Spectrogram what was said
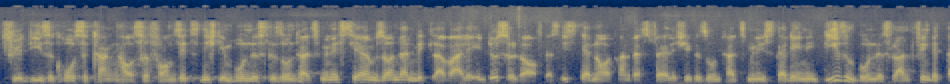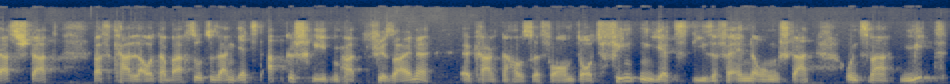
für diese große Krankenhausreform sitzt nicht im Bundesgesundheitsministerium, sondern mittlerweile in Düsseldorf. Das ist der nordrhein-westfälische Gesundheitsminister, denn in diesem Bundesland findet das statt, was Karl Lauterbach sozusagen jetzt abgeschrieben hat für seine äh, Krankenhausreform. Dort finden jetzt diese Veränderungen statt und zwar mit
